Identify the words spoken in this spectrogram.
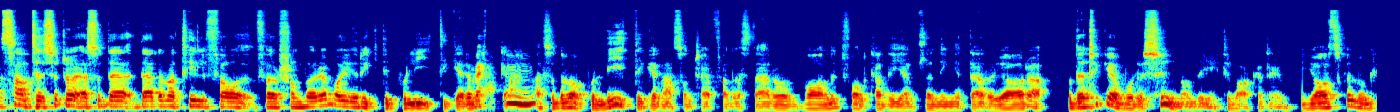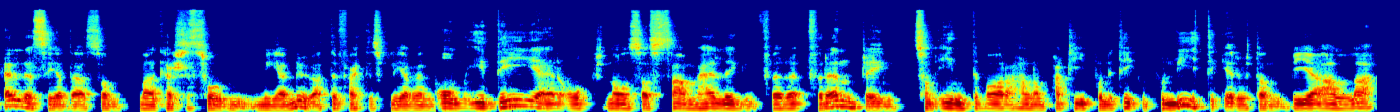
samtidigt så tror jag, alltså det, det det var till för, för från början var ju riktig politikervecka. Mm. Alltså det var politikerna som träffades där och vanligt folk hade egentligen inget där att göra. Och det tycker jag vore synd om det gick tillbaka till. Jag skulle nog hellre se det som man kanske såg mer nu, att det faktiskt blev en om idéer och någon sorts samhällelig för, förändring som inte bara handlar om partipolitik och politiker, utan vi är alla,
